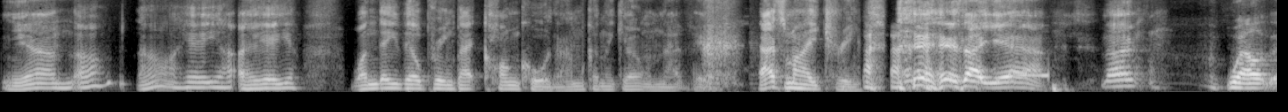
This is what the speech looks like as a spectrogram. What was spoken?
Yeah, no, no, I hear you. I hear you. One day they'll bring back Concorde. I'm gonna go on that thing. That's my dream. it's like, yeah, no, well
